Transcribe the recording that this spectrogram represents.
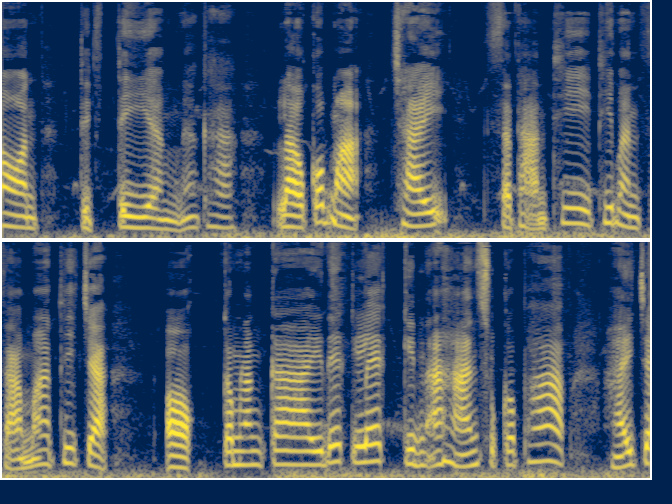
นอนติดเตียงนะคะ เราก็มาใช้สถานที่ที่มันสามารถที่จะออก กำลังกายเล็กๆ กินอาหารสุขภาพ หายใจ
